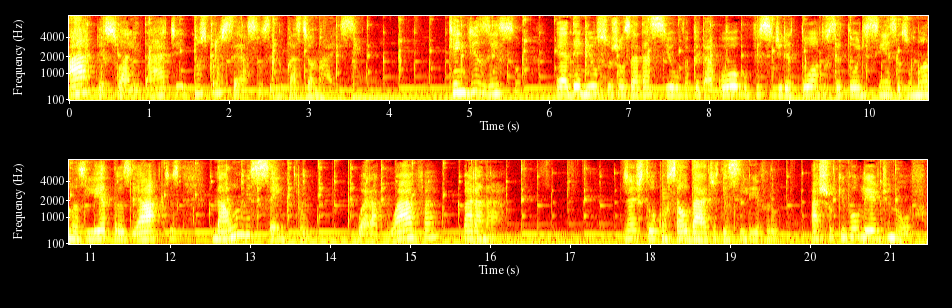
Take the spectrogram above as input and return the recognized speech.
há pessoalidade nos processos educacionais. Quem diz isso é Adenilson José da Silva, pedagogo, vice-diretor do setor de Ciências Humanas, Letras e Artes na Unicentro, Guarapuava, Paraná. Já estou com saudade desse livro, acho que vou ler de novo.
